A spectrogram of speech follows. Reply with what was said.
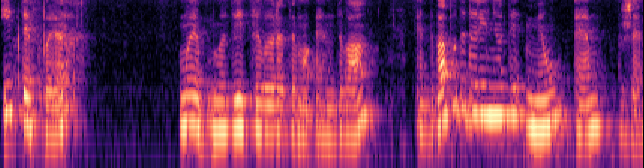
І тепер ми звідси виразимо n2. n2 буде дорівнювати μ mg.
